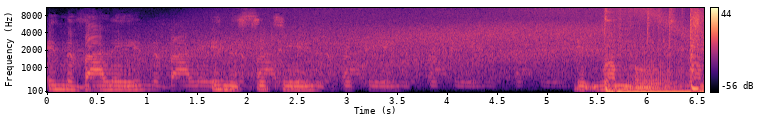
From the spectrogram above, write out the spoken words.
in the valley, in the city. It rumbles.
